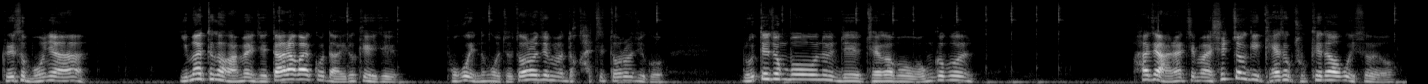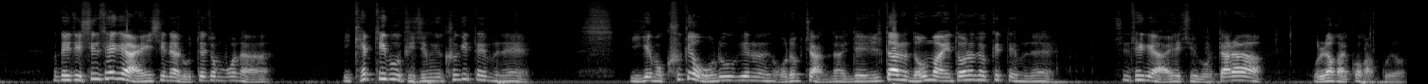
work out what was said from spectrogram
그래서 뭐냐 이마트가 가면 이제 따라갈 거다 이렇게 이제 보고 있는 거죠. 떨어지면 또 같이 떨어지고 롯데 정보는 이제 제가 뭐 언급은 하지 않았지만 실적이 계속 좋게 나오고 있어요. 근데 이제 신세계 IC나 롯데 정보나 이 캡티브 비중이 크기 때문에 이게 뭐 크게 오르기는 어렵지 않나. 근데 일단은 너무 많이 떨어졌기 때문에 신세계 IC 뭐 따라 올라갈 것 같고요.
